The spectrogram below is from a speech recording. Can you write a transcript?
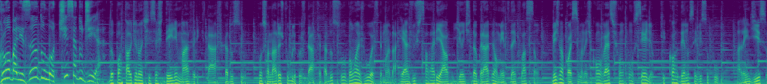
Globalizando Notícia do Dia. Do portal de notícias Daily Maverick, da África do Sul. Funcionários públicos da África do Sul vão às ruas demandar reajuste salarial diante do grave aumento da inflação, mesmo após semanas de conversas com o conselho que coordena o serviço público. Além disso,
